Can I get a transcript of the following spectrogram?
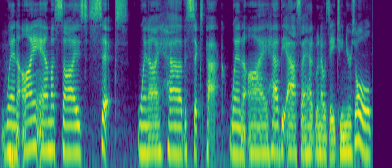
when I am a size six, when I have a six pack, when I have the ass I had when I was 18 years old,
